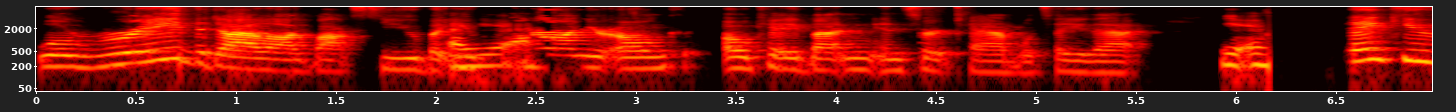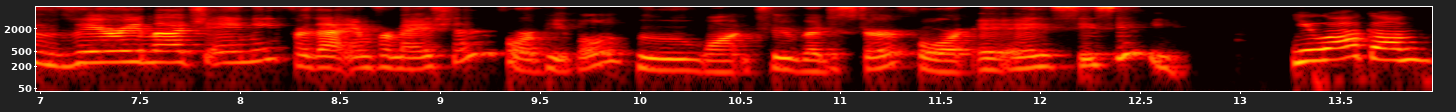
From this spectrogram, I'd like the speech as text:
will read the dialog box to you, but Oh, you yeah. are on your own OK button. Insert tab will tell you that. Yeah. Thank you very much, Amy, for that information for people who want to register for AACC. You're welcome.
